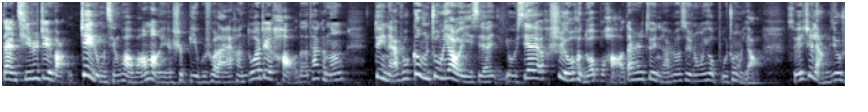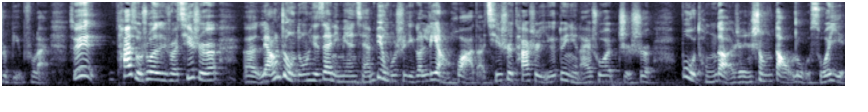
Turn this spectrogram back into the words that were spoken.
但其实这往这种情况往往也是比不出来，很多这个好的，它可能对你来说更重要一些，有些是有很多不好，但是对你来说最终又不重要，所以这两个就是比不出来。所以他所说的就是说，其实呃两种东西在你面前并不是一个量化的，其实它是一个对你来说只是不同的人生道路，所以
